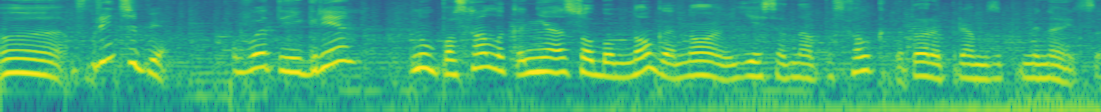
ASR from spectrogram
Э, В принципе, в этой игре, ну, пасхалок не особо много, но есть одна пасхалка, которая прям запоминается.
